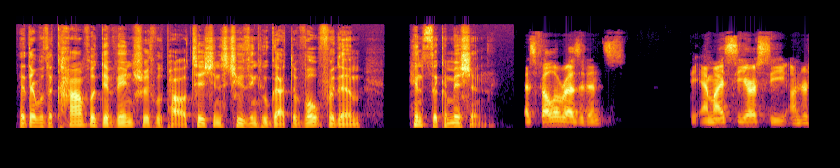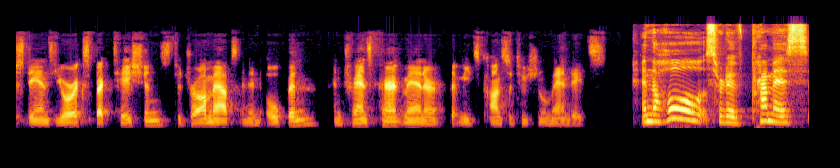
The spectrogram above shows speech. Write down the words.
that there was a conflict of interest with politicians choosing who got to vote for them, hence the commission. As fellow residents, the MICRC understands your expectations to draw maps in an open and transparent manner that meets constitutional mandates. And the whole sort of premise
